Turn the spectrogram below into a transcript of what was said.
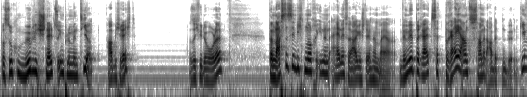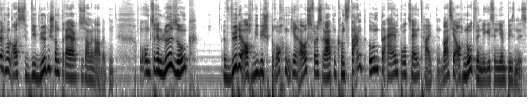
versuchen, möglichst schnell zu implementieren. Habe ich recht? Also ich wiederhole. Dann lassen Sie mich noch Ihnen eine Frage stellen, Herr Mayer. Wenn wir bereits seit drei Jahren zusammenarbeiten würden, gehen wir davon aus, wir würden schon drei Jahre zusammenarbeiten. Und unsere Lösung würde auch wie besprochen ihre Ausfallsraten konstant unter 1% halten, was ja auch notwendig ist in ihrem Business.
